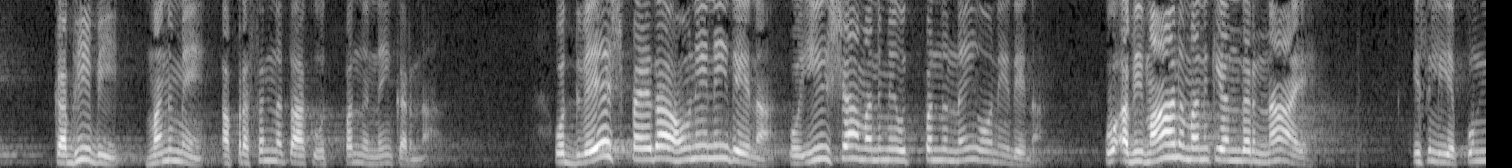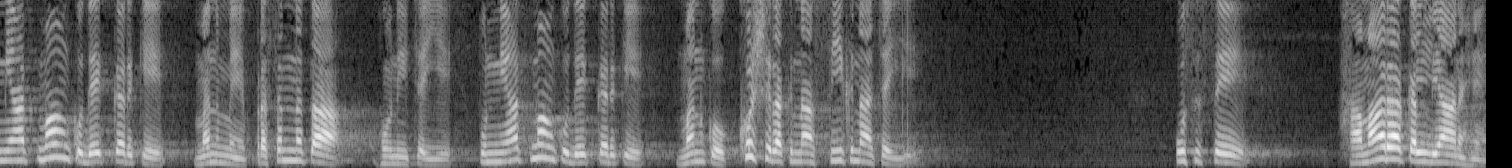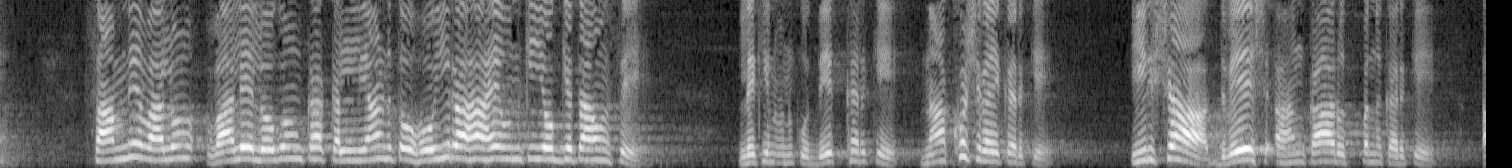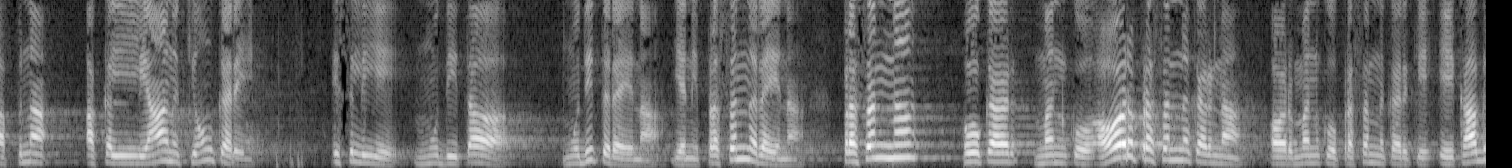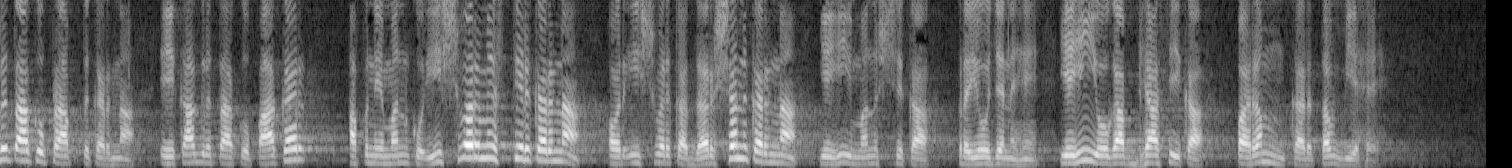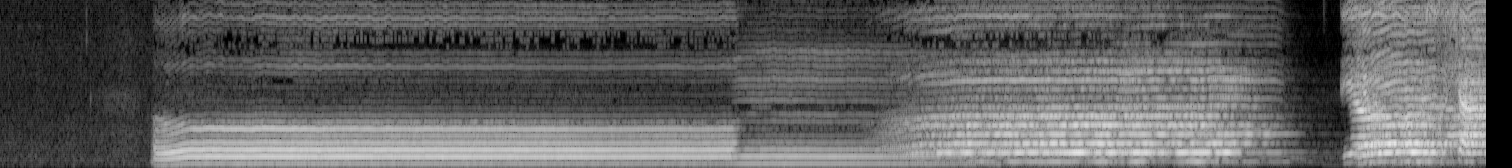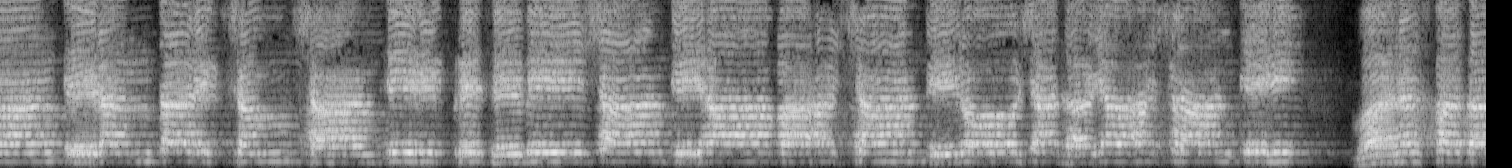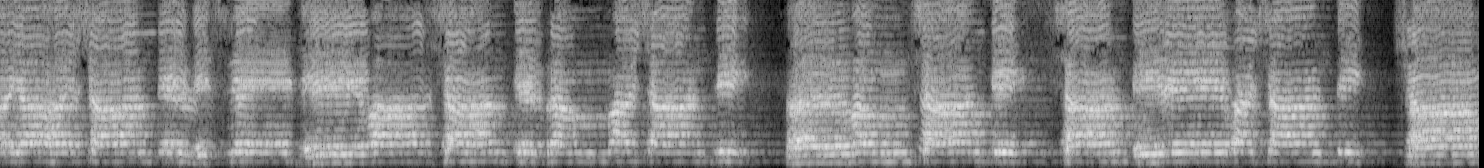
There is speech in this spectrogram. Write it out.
कभी भी मन में अप्रसन्नता को उत्पन्न नहीं करना। वो द्वेष पैदा होने नहीं देना, वो ईर्षा मन में उत्पन्न नहीं होने देना, वो अभिमान मन के अंदर ना आए। इसलिए पुण्यात्माओं को देख करके मन में प्रसन्नता होनी चाहिए। पुण्यात्माओं को देख करके मन को खुश रखना, सीखना चाहिए। उससे हमारा कल्याण है। सामने वालों, वाले लोगों का कल्याण तो हो ही रहा है उनकी योग्यताओं से। लेकिन उनको देख करके नाखुश रह करके ईर्षा द्वेष, अहंकार उत्पन्न करके अपना अकल्याण क्यों करें? इसलिए मुदिता, मुदित रहना, यानी प्रसन्न रहना। प्रसन्न होकर मन को और प्रसन्न करना और मन को प्रसन्न करके, एकाग्रता को प्राप्त करना, एकाग्रता को पाकर अपने मन को ईश्वर में स्थिर करना और ईश्वर का दर्शन करना, यही मनुष्य का प्रयोजन है। यही योगाभ्यासी का परम कर्तव्य है। ओ वनस्पतयः शान्तिर्विश्वे देवा शान्तिर्ब्रह्म शान्ति सर्वम् शान्ति शान्तिरेव शान्ति श्यामा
